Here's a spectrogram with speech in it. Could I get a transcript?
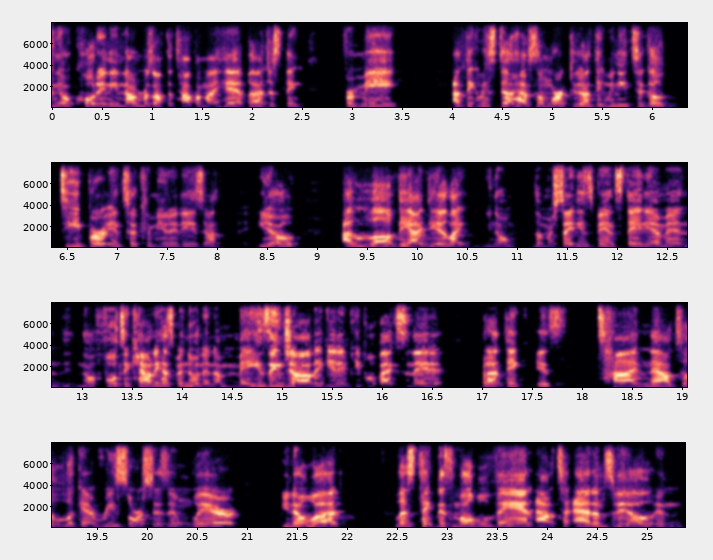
you know, quote any numbers off the top of my head, but I just think for me, I think we still have some work to do. I think we need to go deeper into communities. You know, I love the idea, like, you know, the Mercedes Benz Stadium and, you know, Fulton County has been doing an amazing job at getting people vaccinated. But I think it's time now to look at resources and where, you know what, let's take this mobile van out to Adamsville in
